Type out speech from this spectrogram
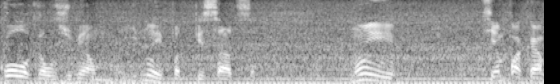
колокол жмем, ну и подписаться. Ну и всем пока.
